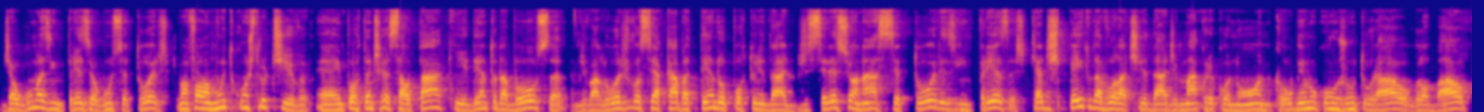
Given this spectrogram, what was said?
de algumas empresas e alguns setores de uma forma muito construtiva. É importante ressaltar que dentro da Bolsa de Valores você acaba tendo a oportunidade de selecionar setores e empresas que, a despeito da volatilidade macroeconômica ou mesmo conjuntural, global,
